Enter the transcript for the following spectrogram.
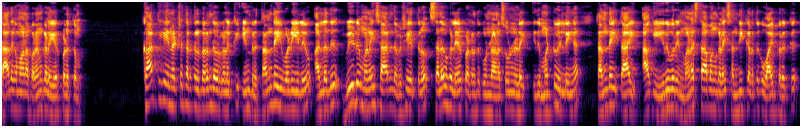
சாதகமான பலன்களை ஏற்படுத்தும். கார்த்திகை நட்சத்திரத்தில் பிறந்தவர்களுக்கு இன்று தந்தை வழியிலோ அல்லது வீடு மனை சார்ந்த விஷயத்திலோ செலவுகள் ஏற்படுறதுக்கு உண்டான சூழ்நிலை. இது மட்டும் இல்லைங்க தந்தை தாய் ஆகிய இருவரின் மனஸ்தாபங்களை சந்திக்கிறதுக்கு வாய்ப்பு இருக்கு.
